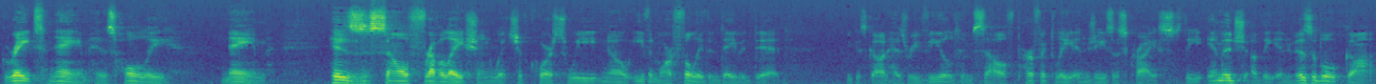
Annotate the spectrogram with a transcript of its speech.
great name, his holy name his self revelation, which of course we know even more fully than David did, because God has revealed himself perfectly in Jesus Christ, the image of the invisible God.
